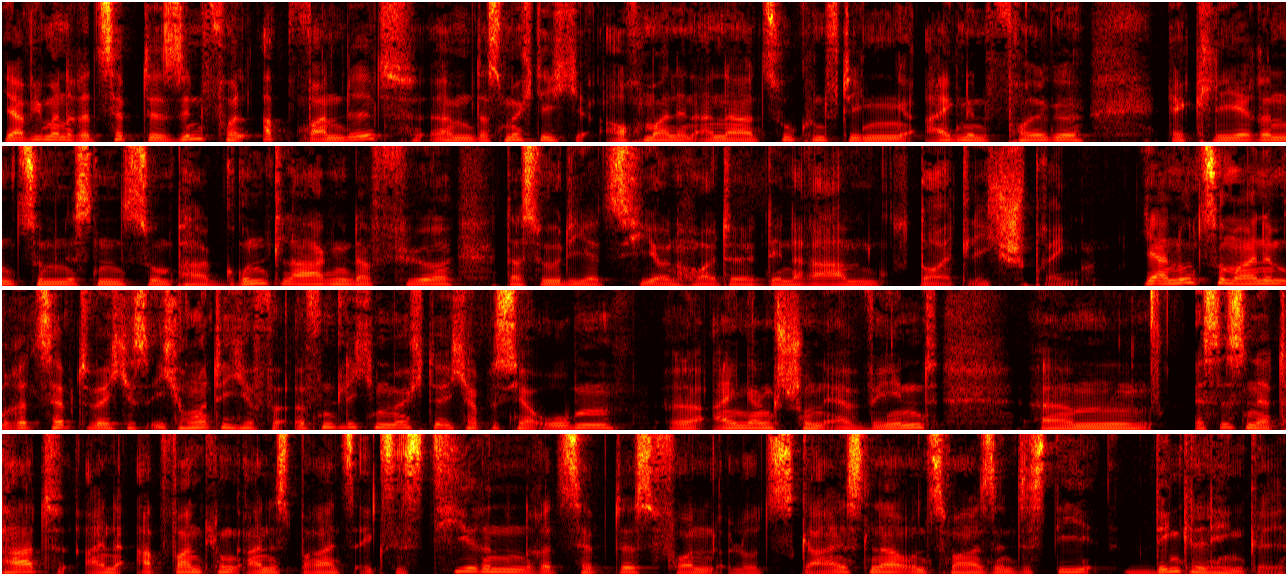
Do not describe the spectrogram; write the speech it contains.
Ja, wie man Rezepte sinnvoll abwandelt, ähm, das möchte ich auch mal in einer zukünftigen eigenen Folge erklären, zumindest so ein paar Grundlagen dafür. Das würde jetzt hier und heute den Rahmen deutlich sprengen. Ja, nun zu meinem Rezept, welches ich heute hier veröffentlichen möchte. Ich habe es ja oben äh, eingangs schon erwähnt. Ähm, es ist in der Tat eine Abwandlung eines bereits existierenden Rezeptes von Lutz Geisler und zwar sind es die Dinkelhinkel.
